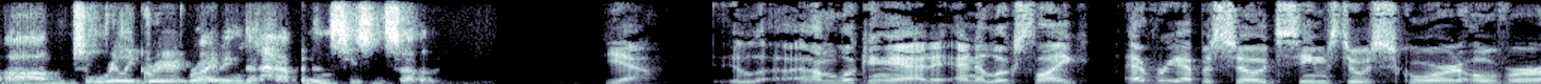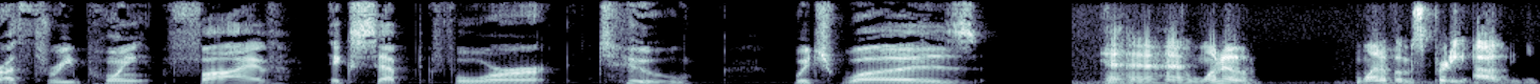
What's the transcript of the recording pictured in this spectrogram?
Um, some really great writing that happened in season seven. Yeah, I'm looking at it, and it looks like every episode seems to have scored over a 3.5, except for two, which was one of one of them's pretty ugly.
